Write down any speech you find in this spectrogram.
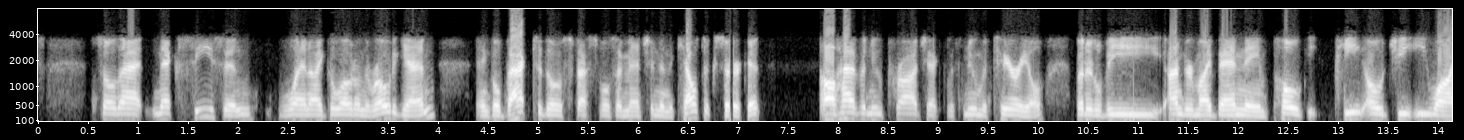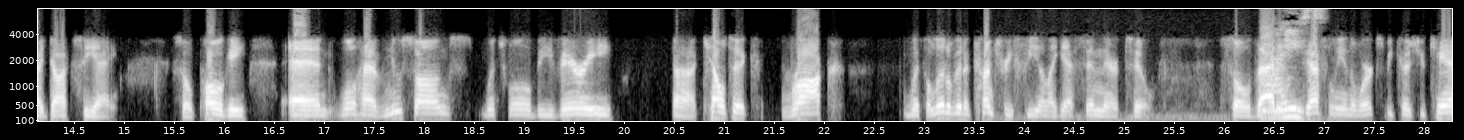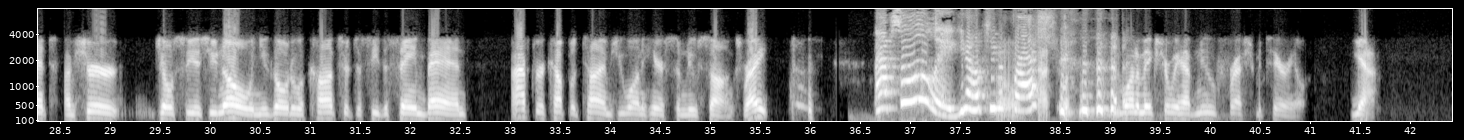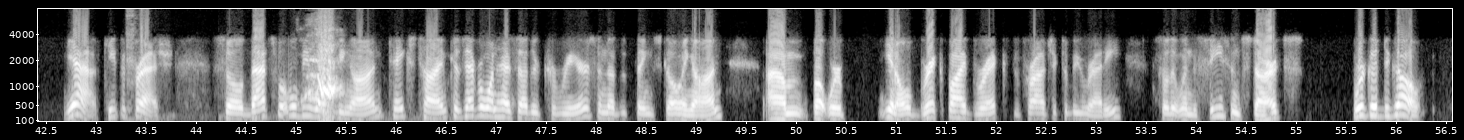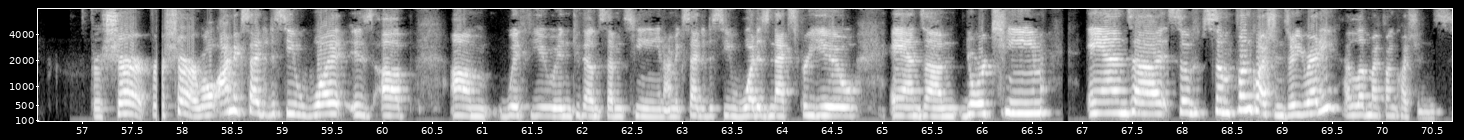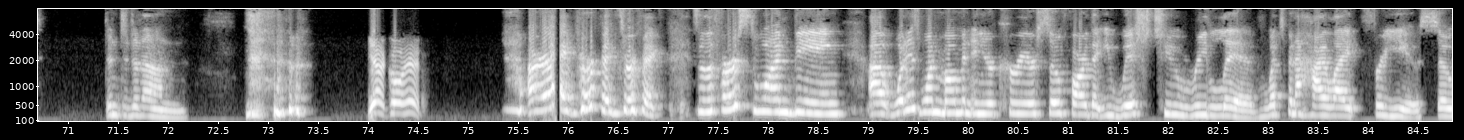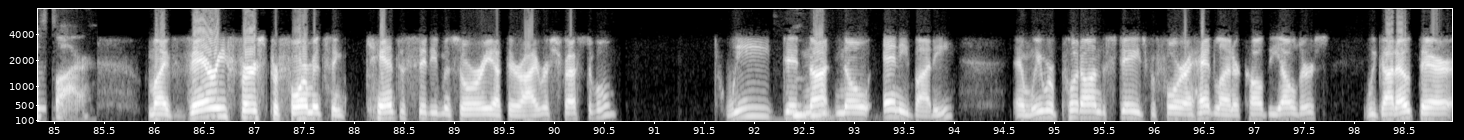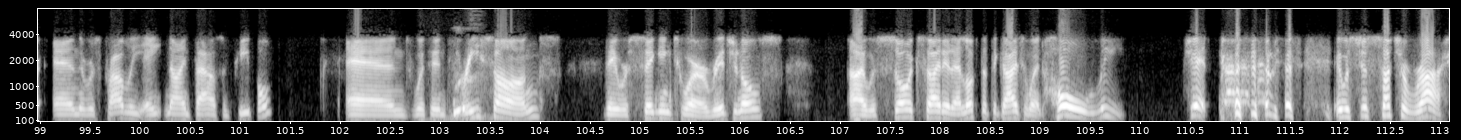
so that next season, when I go out on the road again and go back to those festivals I mentioned in the Celtic circuit, I'll have a new project with new material, but it'll be under my band name Pogey, P O G E Y dot C A. So Pogey, and we'll have new songs which will be very uh, Celtic rock with a little bit of country feel, I guess, in there too. So that nice. is definitely in the works because you can't. I'm sure Josie, as you know, when you go to a concert to see the same band, after a couple of times you want to hear some new songs, right? Absolutely. You know, keep so it fresh. we want to make sure we have new, fresh material. Yeah. Yeah, keep it fresh. So that's what we'll be yeah. working on. Takes time because everyone has other careers and other things going on. Um, but we're, you know, brick by brick, the project will be ready so that when the season starts, we're good to go. For sure, for sure. Well, I'm excited to see what is up um, with you in 2017. I'm excited to see what is next for you and um, your team. And uh, so, some fun questions. Are you ready? I love my fun questions. Dun, dun, dun, dun. yeah, go ahead. All right, perfect, perfect. So the first one being, uh, what is one moment in your career so far that you wish to relive? What's been a highlight for you so far? My very first performance in Kansas City, Missouri at their Irish Festival. We did mm-hmm. not know anybody, and we were put on the stage before a headliner called the Elders. We got out there, and there was probably eight, nine thousand people. And within three songs, they were singing to our originals. I was so excited. I looked at the guys and went, "Holy shit!" it was just such a rush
